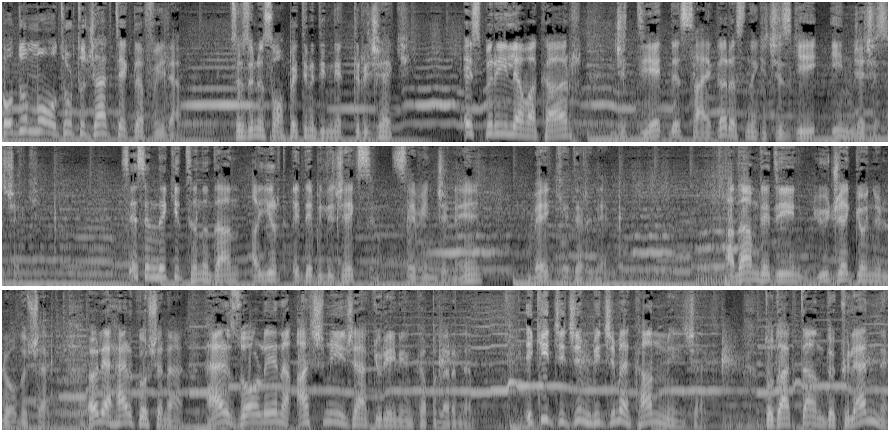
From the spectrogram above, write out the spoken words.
Kodun mu oturtacak tek lafıyla. Sözünün sohbetini dinlettirecek. Espriyle vakar, ciddiyetle saygı arasındaki çizgiyi ince çizecek. Sesindeki tınıdan ayırt edebileceksin sevincini ve kederini. Adam dediğin yüce gönüllü olacak. Öyle her koşana, her zorlayana açmayacak yüreğinin kapılarını. İki cicim bicime kanmayacak. Dudaktan dökülenle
